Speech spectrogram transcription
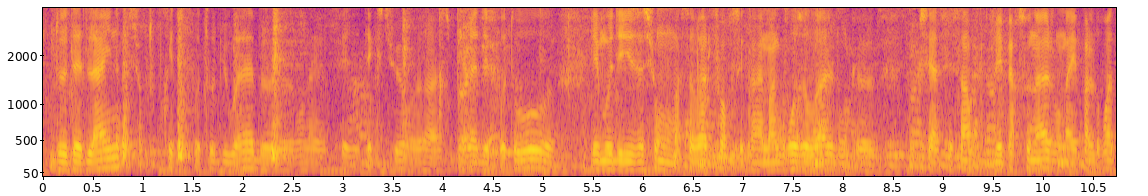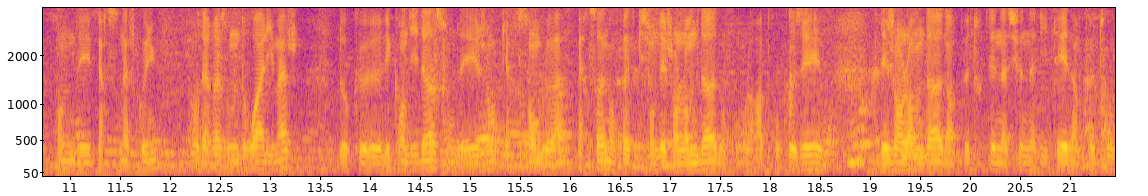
de deadline. On a surtout pris des photos du web, on avait fait des textures inspirées des photos. Les modélisations, ça va, le fort c'est quand même un gros ovale donc c'est assez simple. Les personnages, on n'avait pas le droit de prendre des personnages connus pour des raisons de droit à l'image. Donc euh, les candidats sont des gens qui ressemblent à personne en fait, qui sont des gens lambda. Donc on leur a proposé des gens lambda d'un peu toutes les nationalités, d'un peu tout-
